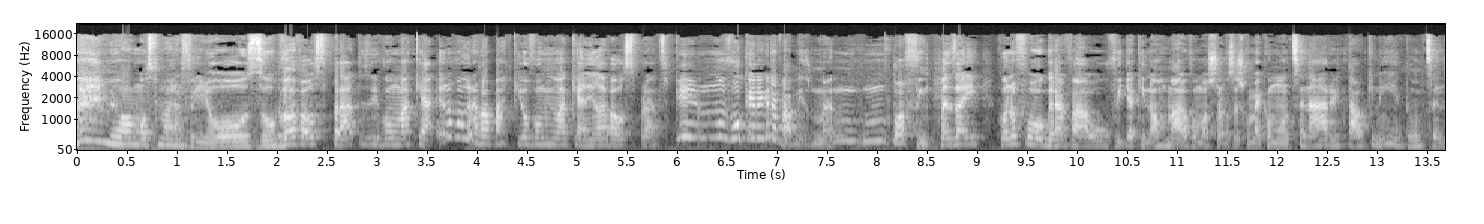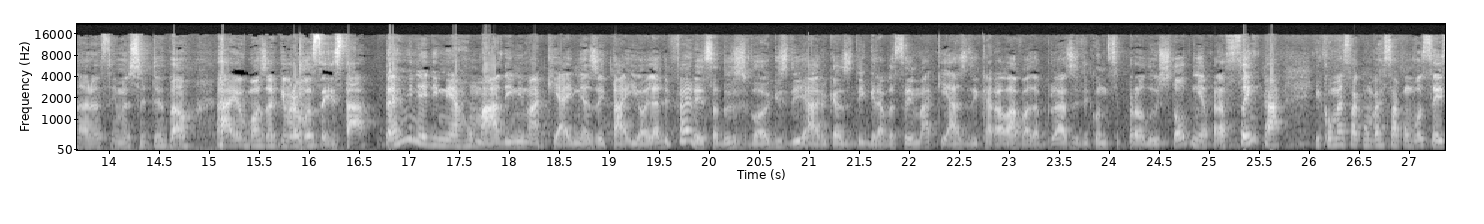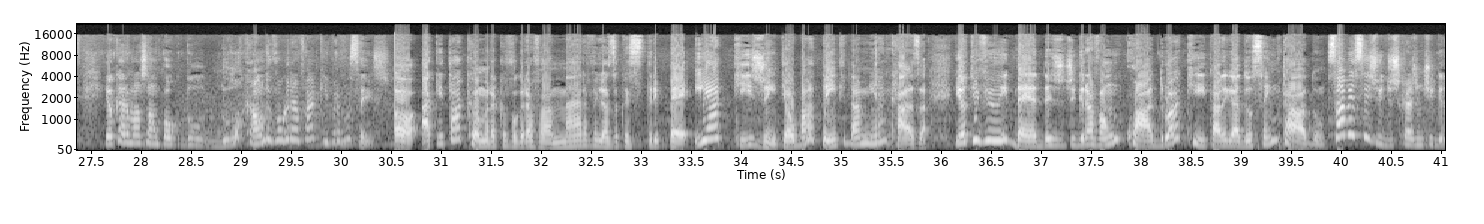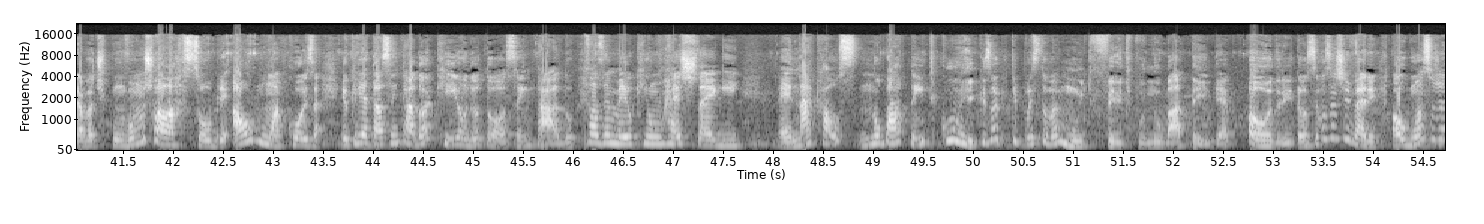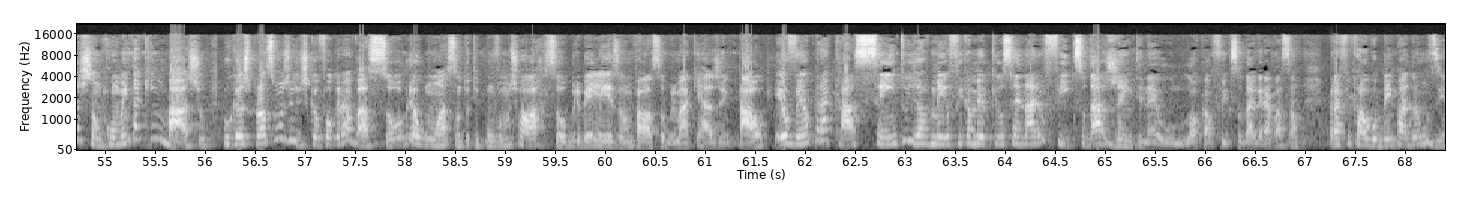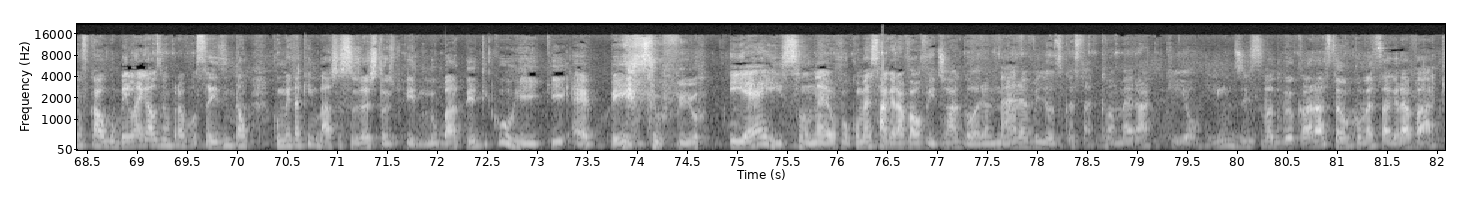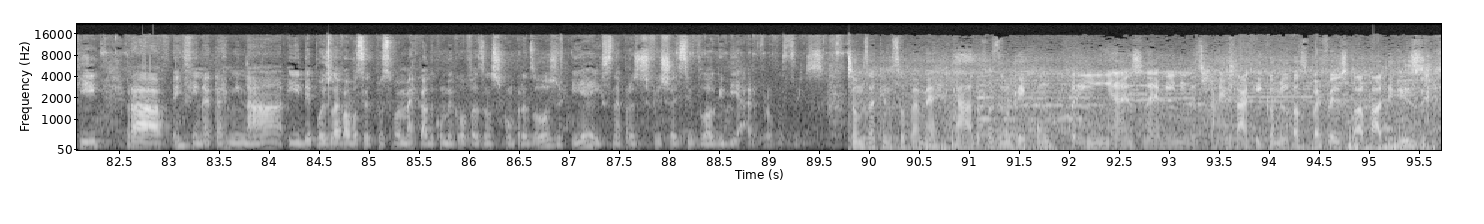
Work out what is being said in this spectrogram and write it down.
Ai, meu almoço maravilhoso. Vou lavar os pratos e vou maquiar. Eu não vou gravar aqui, eu vou me maquiar nem lavar os pratos, porque não vou querer gravar mesmo, né? Não, não tô afim. Mas aí, quando eu for gravar o vídeo aqui normal, eu vou mostrar pra vocês como é que eu monto cenário e tal, que nem é tanto cenário assim, mas tudo bom. Aí eu mostro aqui pra vocês, tá? Terminei de me arrumar, de me maquiar e me ajeitar. E olha a diferença dos vlogs diários que a gente grava sem maquiagem de cara lavada pra gente quando se produz todinha pra sentar e começar a conversar com vocês. E eu quero mostrar um pouco do, do local onde eu vou gravar aqui pra vocês. Ó, aqui tá a câmera que eu vou gravar, maravilhosa com esse tripé. E aqui, gente, é o batente da minha casa. E eu tive uma ideia desde de gravar um quadro aqui, tá ligado? Eu sentado. Sabe esses vídeos que a gente grava, tipo, um vamos falar sobre alguma coisa? Eu queria estar sentado aqui, onde eu tô, ó, sentado. Fazer meio que um hashtag é, na calça, no batente com Rick. Só que, tipo, esse também é muito feio, tipo, no batente. É podre. Então, se vocês tiverem alguma sugestão, comenta aqui embaixo. Porque os próximos vídeos que eu for gravar sobre algum assunto, tipo, vamos falar sobre beleza, vamos falar sobre maquiagem e tal, eu venho pra cá, sento e já meio, fica meio que o cenário fixo da gente, né? O local fixo da gravação. Pra ficar algo bem padrãozinho, ficar algo bem legalzinho pra vocês. Então, comenta aqui embaixo as sugestões, porque no batente com Rick é peso, viu? E é isso, né? Eu vou começar a gravar o vídeo agora. Maravilhoso com essa câmera aqui, ó. Lindíssima do meu coração. Começar a gravar aqui pra, enfim, né? Terminar e depois levar você pro supermercado comer que eu vou fazer umas compras hoje. E é isso, né? Pra gente fechar esse vlog diário pra vocês. Estamos aqui no supermercado fazendo o quê? Comprinhas, né, meninas? O carrinho tá aqui. Camila tá super feliz que ela tá dirigindo.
